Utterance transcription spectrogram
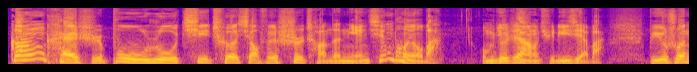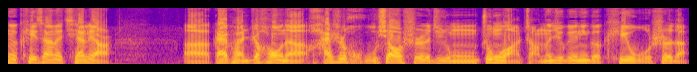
刚开始步入汽车消费市场的年轻朋友吧。我们就这样去理解吧。比如说那个 K 三的前脸。呃，改款之后呢，还是虎啸式的这种中网，长得就跟那个 K 五似的，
